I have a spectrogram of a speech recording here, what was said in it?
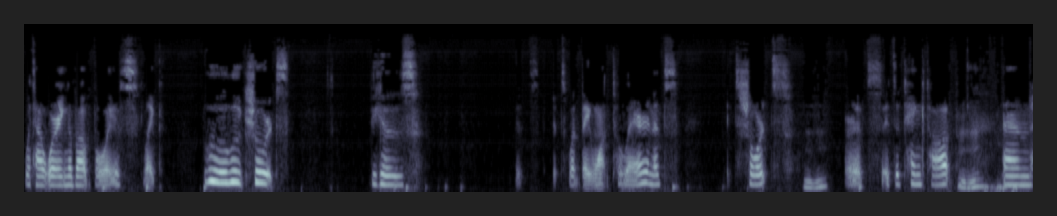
without worrying about boys. Like, ooh, look, shorts. Because it's it's what they want to wear, and it's it's shorts Mm-hmm. or it's it's a tank top Mm-hmm. and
